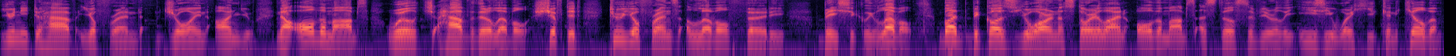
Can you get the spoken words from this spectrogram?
you need to have your friend join on you. Now all the mobs will have their level shifted to your friend's level 30 basically level. But because you are in a storyline, all the mobs are still severely easy where he can kill them.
